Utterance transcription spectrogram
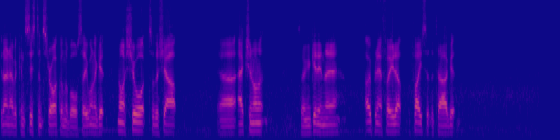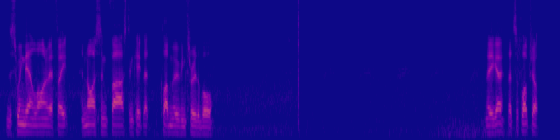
you don't have a consistent strike on the ball. So you want to get nice short, sort of sharp uh, action on it. So you can get in there, open our feet up, face at the target, and just swing down the line of our feet and nice and fast and keep that club moving through the ball. There you go, that's the flop shot.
